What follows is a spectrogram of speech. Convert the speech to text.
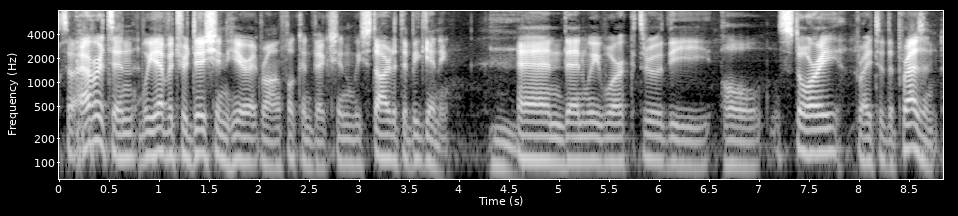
So, Everton, we have a tradition here at Wrongful Conviction. We start at the beginning. Mm. And then we work through the whole story right to the present.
